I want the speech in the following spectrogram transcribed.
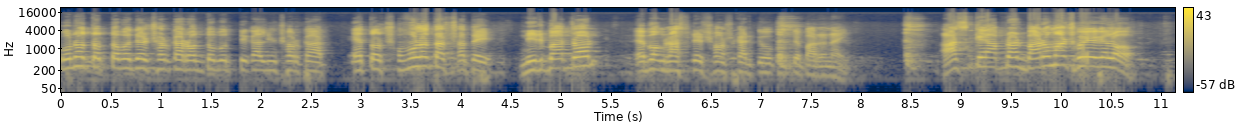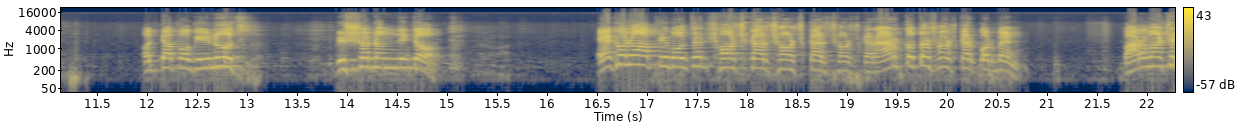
কোনো তত্ত্বাবধায়ক সরকার, অন্তর্বর্তীকালীন সরকার এত সফলতার সাথে নির্বাচন এবং রাষ্ট্রের সংস্কার কেউ করতে পারে নাই। আজকে আপনার বারো মাস হয়ে গেল। অধ্যাপক ইউনুস বিশ্বনন্দিত। এখনও আপনি বলছেন সংস্কার সংস্কার সংস্কার। আর কত সংস্কার করবেন? বারো মাসে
